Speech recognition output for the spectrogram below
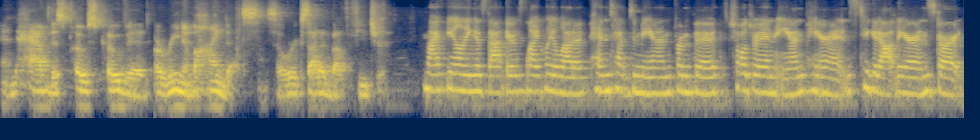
and have this post COVID arena behind us. So we're excited about the future my feeling is that there's likely a lot of pent up demand from both children and parents to get out there and start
